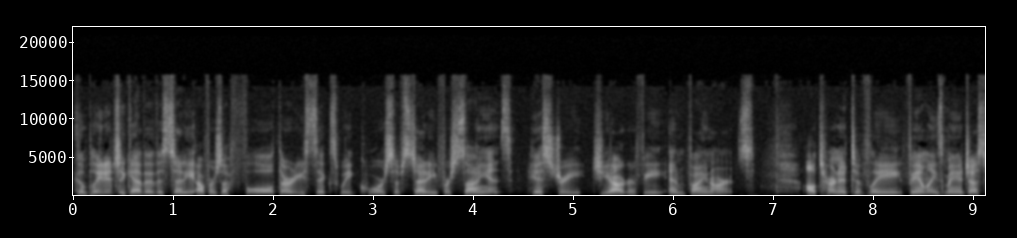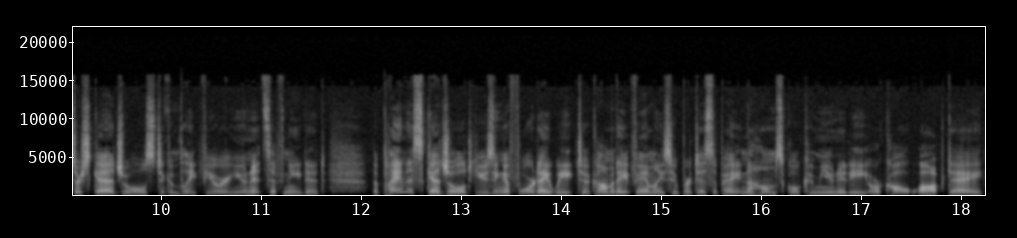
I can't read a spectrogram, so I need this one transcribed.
Completed together, the study offers a full 36 week course of study for science, history, geography, and fine arts. Alternatively, families may adjust their schedules to complete fewer units if needed. The plan is scheduled using a four day week to accommodate families who participate in a homeschool community or co op day,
